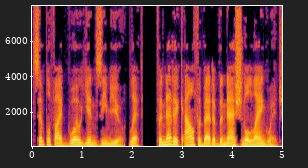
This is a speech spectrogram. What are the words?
simplified Guo Yin Zimu, lit. Phonetic alphabet of the national language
